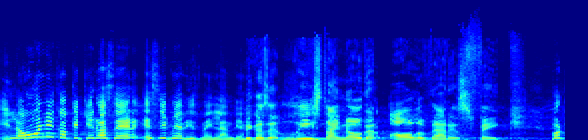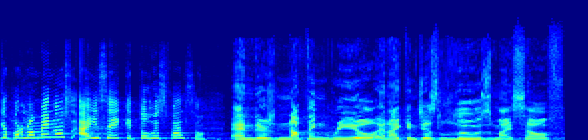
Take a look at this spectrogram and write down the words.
Y lo único que quiero hacer es irme a Disneylandia. Because at least I know that all of that is fake. Porque por lo menos ahí sé que todo es falso. And there's nothing real, and I can just lose myself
